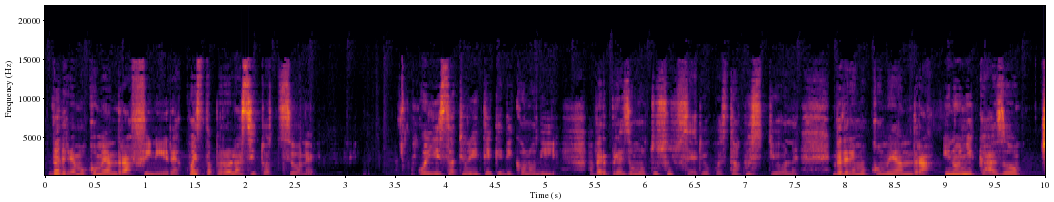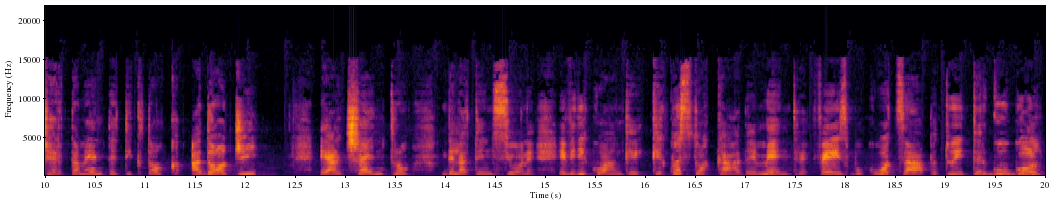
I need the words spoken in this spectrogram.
Vedremo come andrà a finire. Questa però è la situazione con gli Stati Uniti che dicono di aver preso molto sul serio questa questione. Vedremo come andrà. In ogni caso, certamente TikTok ad oggi è al centro dell'attenzione e vi dico anche che questo accade mentre Facebook, Whatsapp, Twitter, Google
